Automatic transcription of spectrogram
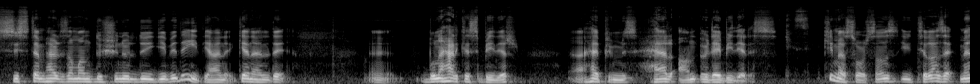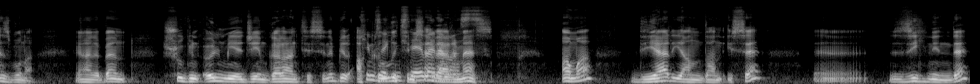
sistem her zaman düşünüldüğü gibi değil. Yani genelde e, bunu herkes bilir. E, hepimiz her an ölebiliriz. Kesin. kime sorsanız itiraz etmez buna. Yani ben şu gün ölmeyeceğim garantisini bir akıllı kimse, veremez. ama diğer yandan ise e, zihninde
